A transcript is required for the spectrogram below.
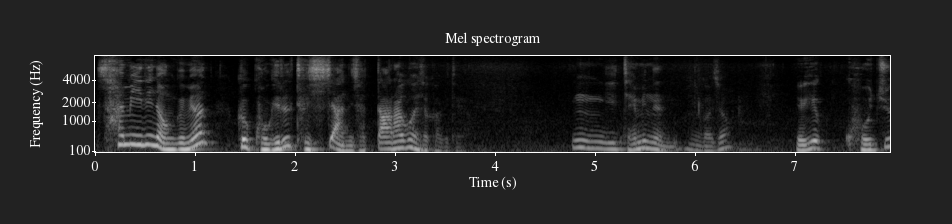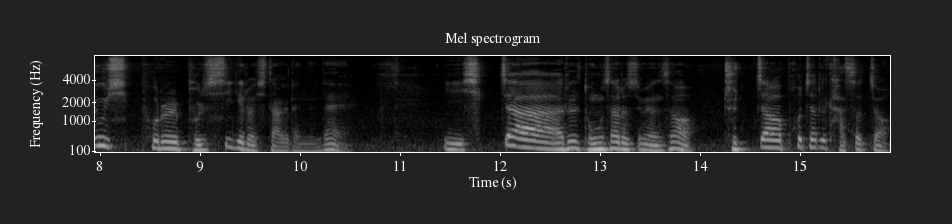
3일이 넘으면 그 고기를 드시지 않으셨다라고 해석하게 돼요. 음, 이 재밌는 거죠. 여기 고주시포를 불식이러시다 그랬는데 이 식자를 동사로 쓰면서 주자와 포자를 다 썼죠.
